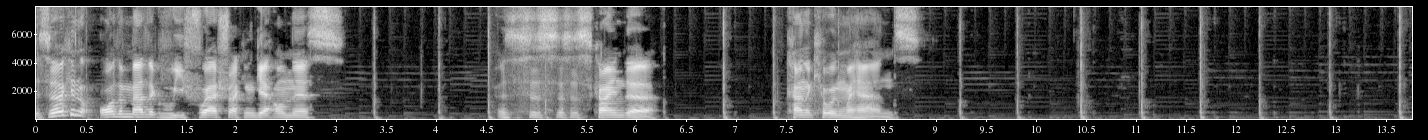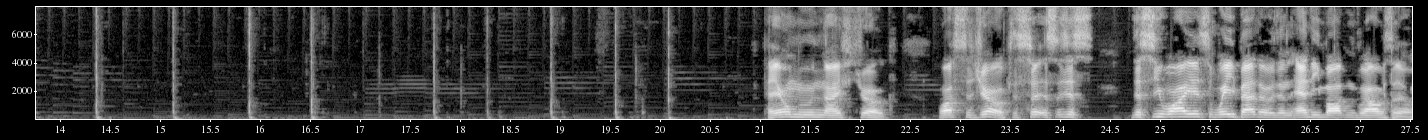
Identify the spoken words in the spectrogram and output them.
Is there like an automatic refresh I can get on this? This is this is kinda kinda killing my hands. Pale Moon, nice joke. What's the joke? This is just this UI is way better than any modern browser.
